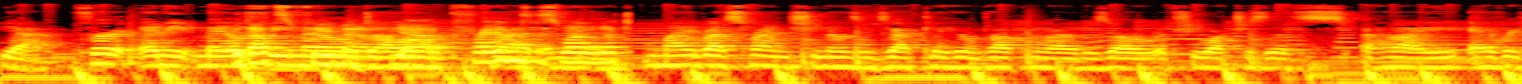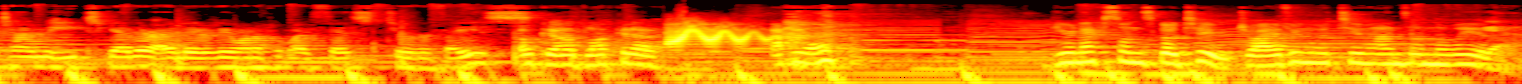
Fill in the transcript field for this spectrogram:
Yeah, for any male, that's female, female, dog, yeah. Friends as well, anything. My best friend, she knows exactly who I'm talking about as well. If she watches this, I every time we eat together, I literally want to put my fist through her face. Okay, I'll block it out. Your next one's go too. Driving with two hands on the wheel. Yeah,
